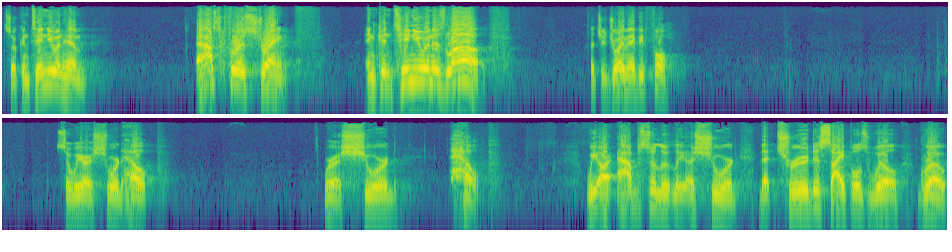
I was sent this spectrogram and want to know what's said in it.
So continue in Him, ask for His strength, and continue in His love, that your joy may be full. So we are assured help. We're assured help. We are absolutely assured that true disciples will grow.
